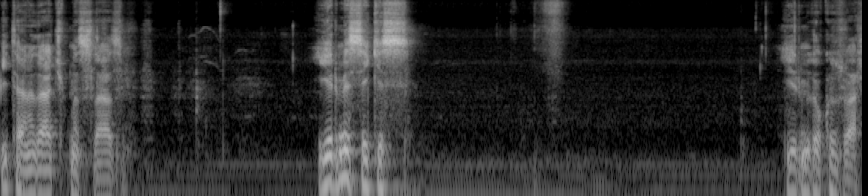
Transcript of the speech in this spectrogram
Bir tane daha çıkması lazım. 28 29 var.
